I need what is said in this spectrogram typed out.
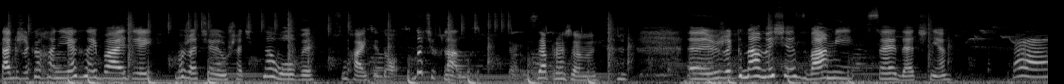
Także kochani, jak najbardziej możecie ruszać na łowy, słuchajcie, do, do Ciuchlandu. Tak, zapraszamy. E, Żegnamy się z Wami serdecznie. Pa!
